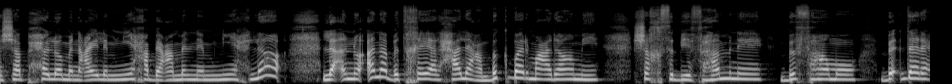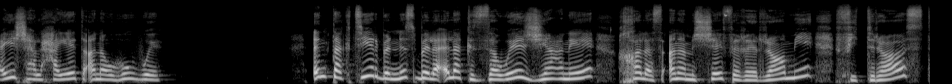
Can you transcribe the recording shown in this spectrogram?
شاب حلو من عيلة منيحة بيعاملني منيح. لا لأنه أنا بتخيل حالي عم بكبر مع رامي. شخص بيفهمني بفهمه بقدر أعيش هالحياة أنا وهو. انت كتير بالنسبة لإلك الزواج يعني خلص أنا مش شايفة غير رامي في تراست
